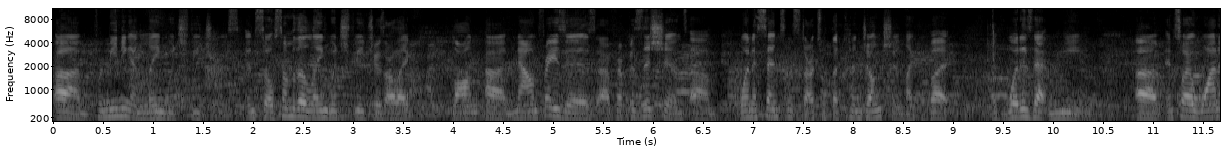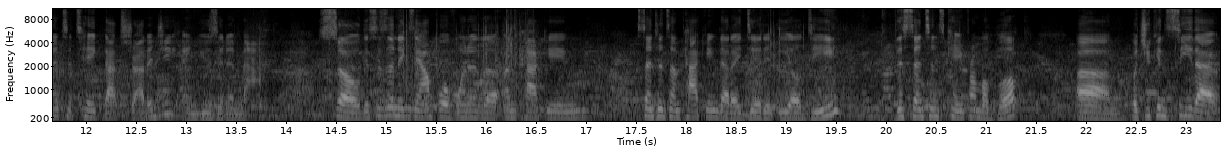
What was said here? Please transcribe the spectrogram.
um, for meaning and language features. And so some of the language features are like long uh, noun phrases, uh, prepositions. Um, when a sentence starts with a conjunction like but, like what does that mean? Um, and so I wanted to take that strategy and use it in math. So this is an example of one of the unpacking, sentence unpacking that I did in ELD. This sentence came from a book, um, but you can see that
